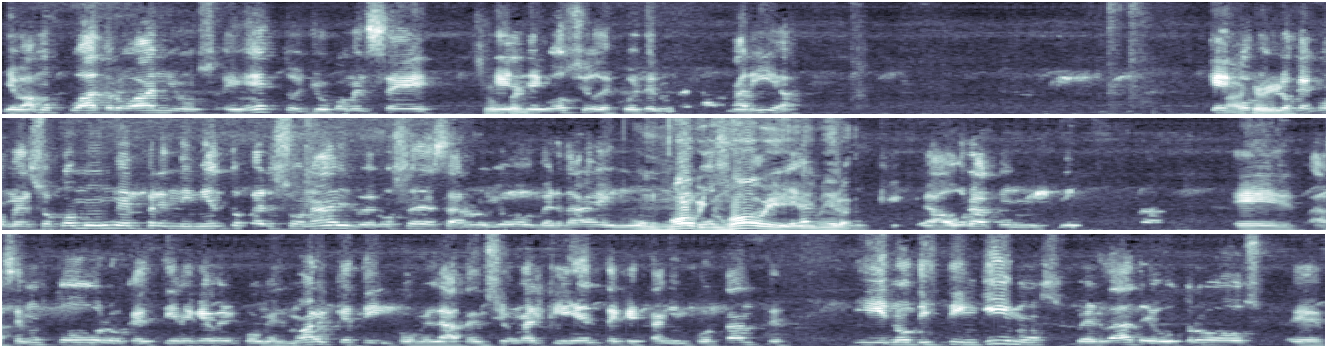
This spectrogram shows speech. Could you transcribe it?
Llevamos cuatro años en esto. Yo comencé el negocio después de María. Que ah, lo que comenzó como un emprendimiento personal, luego se desarrolló, ¿verdad? En un, hobby, un hobby, mira. Ahora con eh, hacemos todo lo que tiene que ver con el marketing, con la atención al cliente que es tan importante y nos distinguimos, ¿verdad?, de otros eh,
